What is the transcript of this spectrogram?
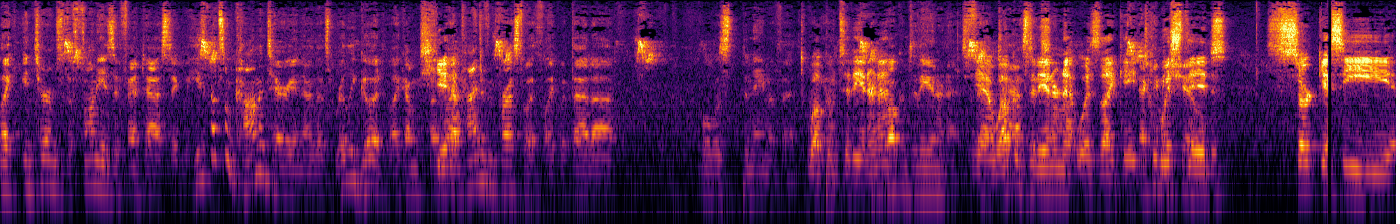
like in terms of the funny is it fantastic but he's got some commentary in there that's really good like i'm, I'm, Yeah. like, kind of impressed with like with that uh what was the name of it Welcome to the internet. welcome to the internet It's yeah, Welcome to the song. internet was like a That twisted, circusy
